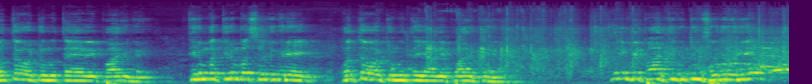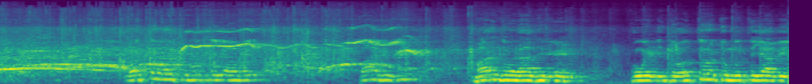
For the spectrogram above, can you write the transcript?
ஒத்த ஒட்டுமுத்தையாவை பாருங்கள். திரும்ப திரும்ப சொல்லுகிறேன் ஒத்த ஓட்டு முத்தையாவை பார்க்கிறேன். திரும்பி பார்த்துவிட்டும் சொல்லுகிறேன் ஒத்த ஓட்டு முத்தையாவை பாருங்கள் மறந்து விடாதீர்கள். உங்கள் இந்த ஒத்த ஓட்டு முத்தையாவை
